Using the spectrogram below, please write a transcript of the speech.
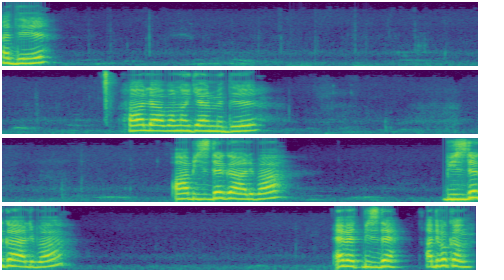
Hadi. Hala bana gelmedi. Aa bizde galiba. Bizde galiba. Evet bizde. Hadi bakalım.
